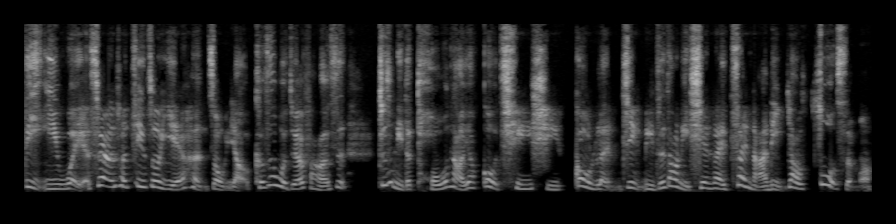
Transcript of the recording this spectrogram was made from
第一位。虽然说技术也很重要，可是我觉得反而是，就是你的头脑要够清晰、够冷静，你知道你现在在哪里，要做什么，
